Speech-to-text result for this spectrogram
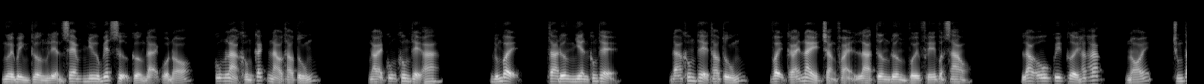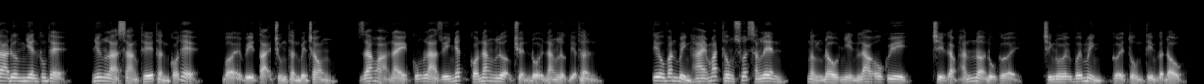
người bình thường liền xem như biết sự cường đại của nó, cũng là không cách nào thao túng. Ngài cũng không thể a? Đúng vậy, ta đương nhiên không thể. Đã không thể thao túng, vậy cái này chẳng phải là tương đương với phế vật sao? La ô quy cười hắc hắc, nói, chúng ta đương nhiên không thể, nhưng là sáng thế thần có thể, bởi vì tại chúng thần bên trong, gia hỏa này cũng là duy nhất có năng lượng chuyển đổi năng lực địa thần. Tiêu văn bình hai mắt thông suốt sáng lên, ngẩng đầu nhìn la ô quy, chỉ gặp hắn nở nụ cười, chính đối với mình cười tủm tìm gật đầu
